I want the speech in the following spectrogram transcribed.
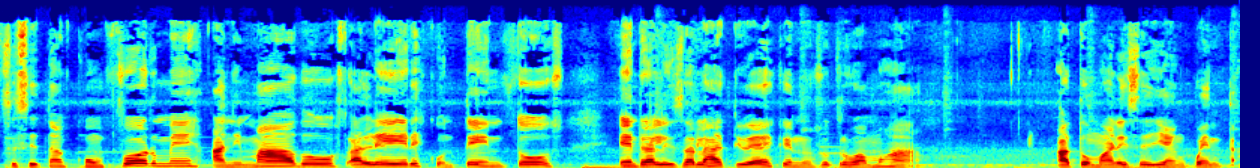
se sientan conformes, animados, alegres, contentos en realizar las actividades que nosotros vamos a, a tomar ese día en cuenta.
